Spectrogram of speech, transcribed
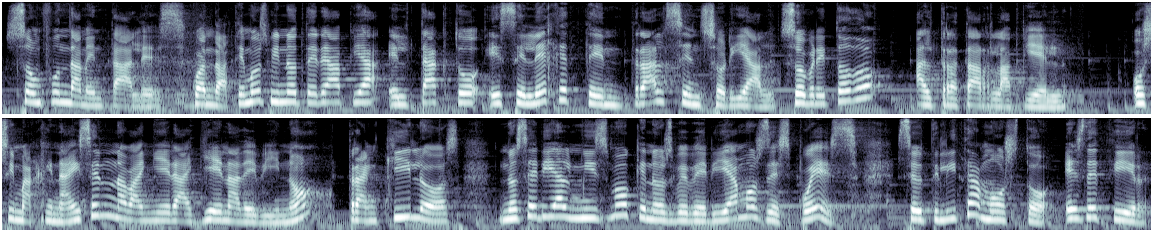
son fundamentales. Cuando hacemos vinoterapia, el tacto es el eje central sensorial, sobre todo al tratar la piel. ¿Os imagináis en una bañera llena de vino? Tranquilos, no sería el mismo que nos beberíamos después. Se utiliza mosto, es decir,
